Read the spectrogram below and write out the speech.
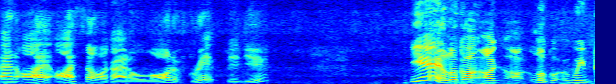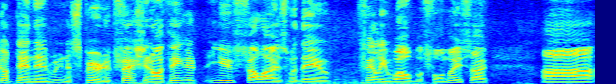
and I, I felt like I had a lot of grip. Did you? Yeah, look, I, I, I look, we got down there in a spirited fashion. I think it, you fellows were there fairly well before me, so uh,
